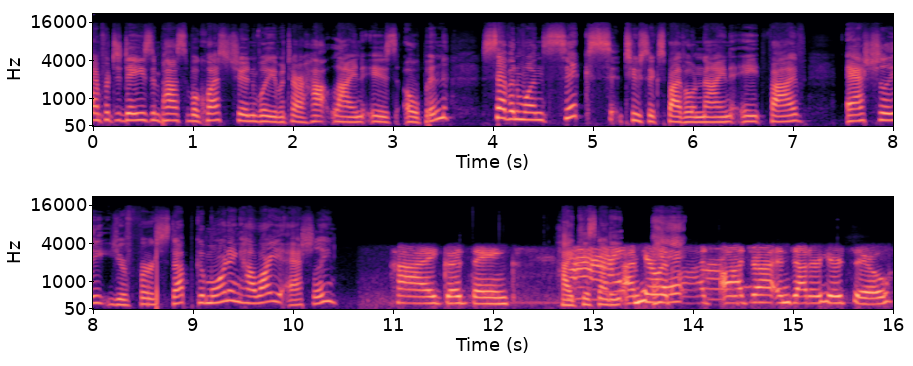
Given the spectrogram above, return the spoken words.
Time for today's impossible question. William and Tar hotline is open 716 265 0985. Ashley, you're first up. Good morning. How are you, Ashley? Hi, good, thanks. Hi, Kiss Naughty. I'm here with eh- Aud- Audra and Jed are here too.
